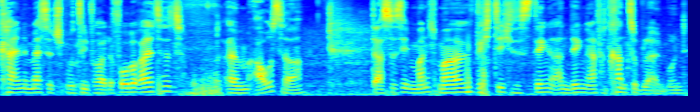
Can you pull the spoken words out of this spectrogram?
keine Message im Prinzip heute vorbereitet. Ähm, außer, dass es eben manchmal wichtig ist, Dinge an Dingen einfach dran zu bleiben. Und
